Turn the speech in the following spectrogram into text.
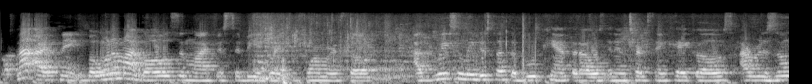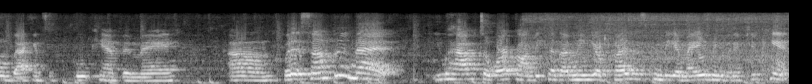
not I think, but one of my goals in life is to be a great performer. So I recently just left the boot camp that I was in in Turks and Caicos. I resumed back into boot camp in May. Um, but it's something that you have to work on because I mean your presence can be amazing, but if you can't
